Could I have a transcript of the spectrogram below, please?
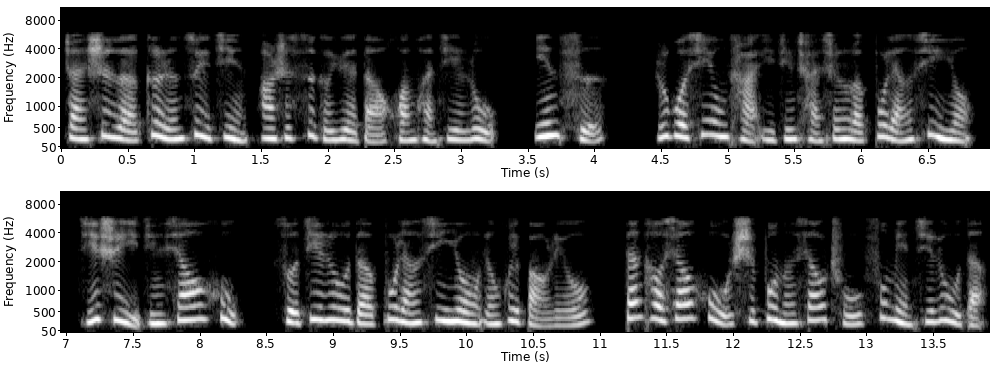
展示了个人最近二十四个月的还款记录，因此，如果信用卡已经产生了不良信用，即使已经销户，所记录的不良信用仍会保留，单靠销户是不能消除负面记录的。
